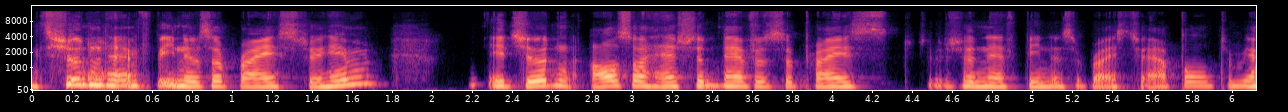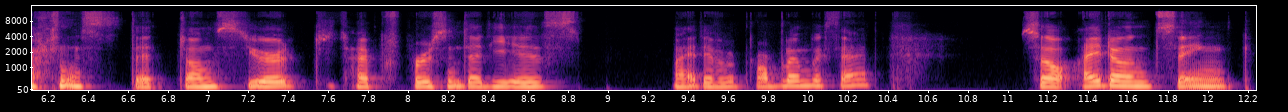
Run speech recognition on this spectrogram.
It shouldn't have been a surprise to him. It shouldn't also have shouldn't have a surprise shouldn't have been a surprise to Apple, to be honest, that Jon Stewart, the type of person that he is, might have a problem with that. So I don't think,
